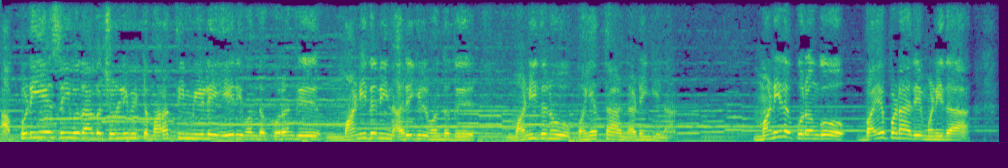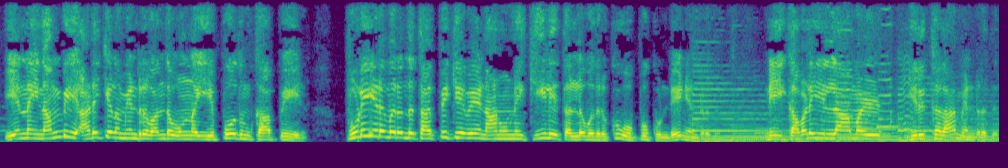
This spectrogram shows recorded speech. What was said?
அப்படியே செய்வதாக சொல்லிவிட்டு மரத்தின் மேலே ஏறி வந்த குரங்கு மனிதனின் அருகில் வந்தது. மனிதனோ பயத்தால் நடுங்கினான். மனித குரங்கோ பயப்படாதே மனிதா. என்னை நம்பி அடைக்கலம் என்று வந்த உன்னை எப்போதும் காப்பேன். புலியிடமிருந்து தப்பிக்கவே நான் உன்னை கீழே தள்ளுவதற்கு ஒப்புக்கொண்டேன் என்றது. நீ கவலை இல்லாமல் இருக்கலாம் என்றது.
